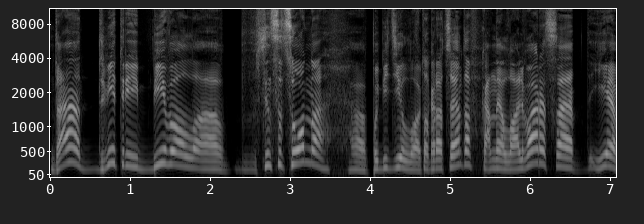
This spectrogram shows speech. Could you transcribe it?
Да, Дмитрий Бивол а, сенсационно а, победил Сто процентов. Канело Альвареса. И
